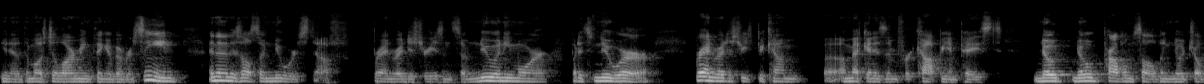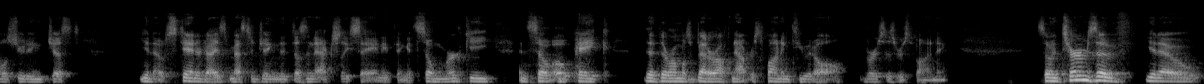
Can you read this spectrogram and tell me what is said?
you know, the most alarming thing I've ever seen. And then there's also newer stuff. Brand registry isn't so new anymore, but it's newer. Brand registries become a mechanism for copy and paste. No, no problem solving, no troubleshooting, just you know, standardized messaging that doesn't actually say anything. It's so murky and so opaque that they're almost better off not responding to you at all versus responding. So in terms of, you know,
